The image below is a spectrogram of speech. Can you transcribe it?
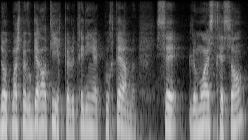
Donc moi je peux vous garantir que le trading à court terme c'est le moins stressant.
